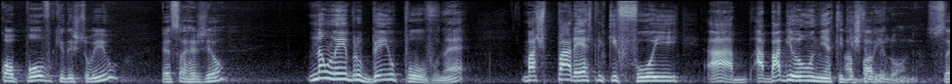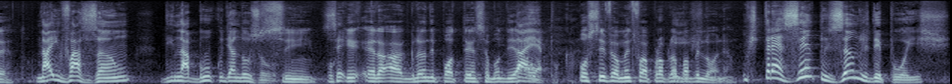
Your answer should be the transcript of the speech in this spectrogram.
qual povo que destruiu essa região? Não lembro bem o povo, né? Mas parece-me que foi a, a Babilônia que destruiu. A Babilônia, certo. Na invasão de Nabucodonosor. Sim, porque Cê... era a grande potência mundial. Da época. Possivelmente foi a própria Isso. Babilônia. Uns 300 anos depois,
